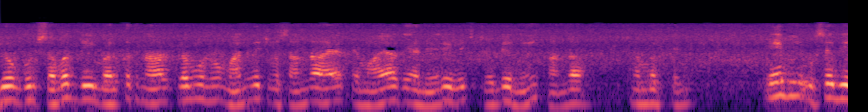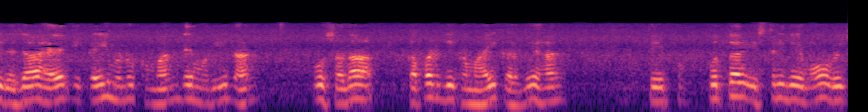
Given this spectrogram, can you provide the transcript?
ਜੋ ਗੁਰ ਸ਼ਬਦ ਦੀ ਬਰਕਤ ਨਾਲ ਪ੍ਰਭੂ ਨੂੰ ਮਨ ਵਿੱਚ ਵਸਾਉਂਦਾ ਹੈ ਤੇ ਮਾਇਆ ਦੇ ਹਨੇਰੇ ਵਿੱਚ ਠੇਡੇ ਨਹੀਂ ਖਾਂਦਾ। ਨੰਬਰ 3 ਇਹ ਵੀ ਉਸੇ ਦੀ ਰਜ਼ਾ ਹੈ ਕਿ ਕਈ ਮਨੁੱਖ ਮਨ ਦੇ ਮੁਰੀਦ ਹਨ, ਉਹ ਸਦਾ ਕਪਟ ਦੀ ਕਮਾਈ ਕਰਦੇ ਹਨ ਤੇ ਪੁੱਤਰ ਇਸਤਰੀ ਦੇ ਮੋਹ ਵਿੱਚ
